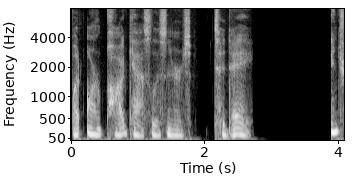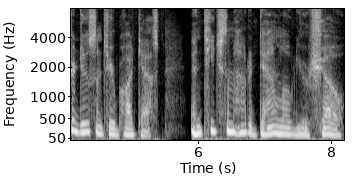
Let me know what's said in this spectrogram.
but aren't podcast listeners today. Introduce them to your podcast and teach them how to download your show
